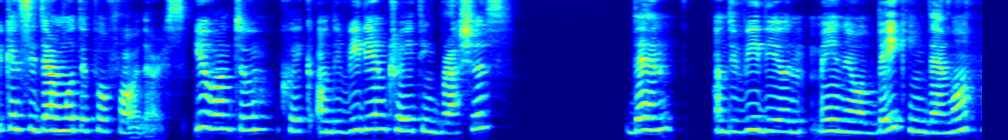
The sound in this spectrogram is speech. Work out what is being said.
you can see there are multiple folders. You want to click on the VDM creating brushes, then on the VDM manual baking demo,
